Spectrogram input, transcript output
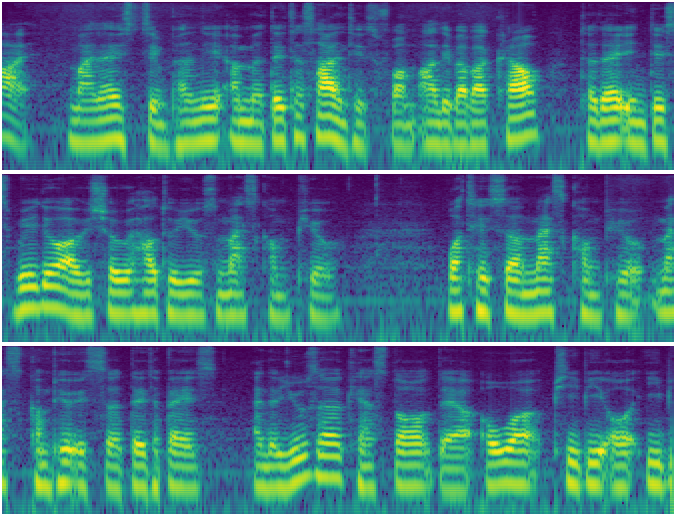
Hi, my name is Jinpeng Li. I'm a data scientist from Alibaba Cloud. Today in this video, I will show you how to use MaxCompute. What is a MaxCompute? Mass Compute is a database, and the user can store their over PB or EB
